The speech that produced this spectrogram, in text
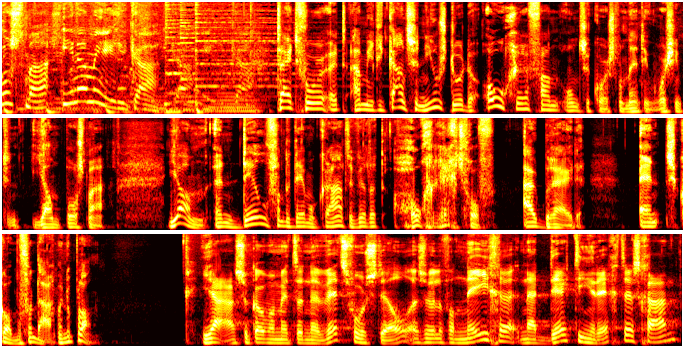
Postma in Amerika. Tijd voor het Amerikaanse nieuws door de ogen van onze correspondent in Washington, Jan Postma. Jan, een deel van de Democraten wil het Hooggerechtshof uitbreiden. En ze komen vandaag met een plan. Ja, ze komen met een eh, wetsvoorstel. Ze willen van 9 naar 13 rechters gaan.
